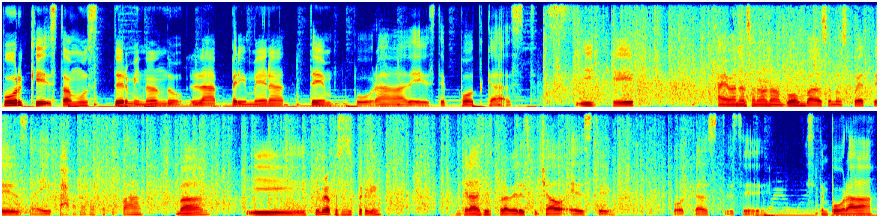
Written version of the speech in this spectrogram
porque estamos terminando la primera temporada de este podcast. Así que ahí van a sonar unas bombas, unos cohetes, ahí pa pa pa pa pa pa, va. Y me la pasé súper bien. Gracias por haber escuchado este podcast, este, esta temporada.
